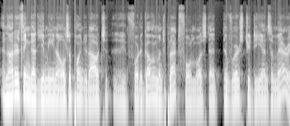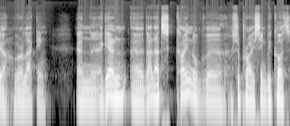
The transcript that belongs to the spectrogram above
another thing that Yamina also pointed out uh, for the government platform was that the words Judea and Samaria were lacking. And uh, again, uh, that, that's kind of uh, surprising because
